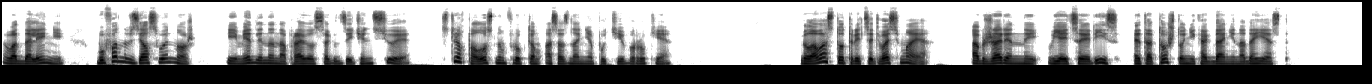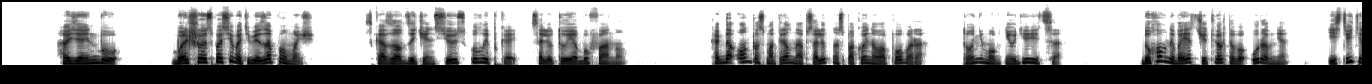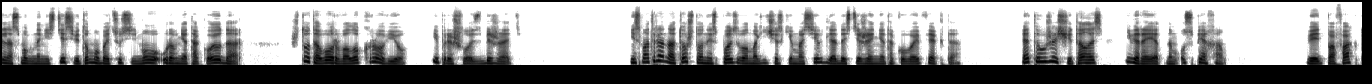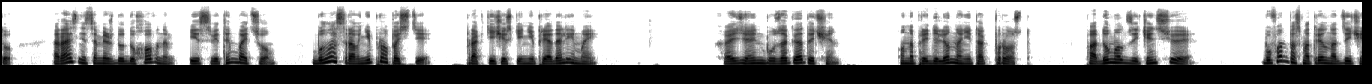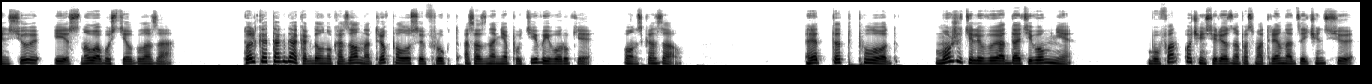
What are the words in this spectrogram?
В отдалении Буфан взял свой нож и медленно направился к Цзи Чен Сюэ с трехполосным фруктом осознания пути в руке. Глава 138. Обжаренный в яйце рис – это то, что никогда не надоест. Хозяин Бу, большое спасибо тебе за помощь сказал Цзи Сюй с улыбкой, салютуя Буфану. Когда он посмотрел на абсолютно спокойного повара, то не мог не удивиться. Духовный боец четвертого уровня действительно смог нанести святому бойцу седьмого уровня такой удар, что того рвало кровью и пришлось сбежать. Несмотря на то, что он использовал магический массив для достижения такого эффекта, это уже считалось невероятным успехом. Ведь по факту разница между духовным и святым бойцом была сравни пропасти, практически непреодолимой. Хозяин Бу загадочен. Он определенно не так прост. Подумал Цзи Чен Сюэ. Буфан посмотрел на Цзи Чен Сюэ и снова опустил глаза. Только тогда, когда он указал на трехполосый фрукт осознания пути в его руке, он сказал. «Этот плод. Можете ли вы отдать его мне?» Буфан очень серьезно посмотрел на Цзи Сюэ.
